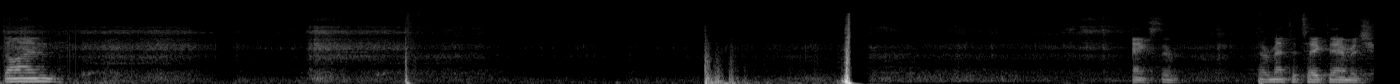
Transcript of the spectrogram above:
stunned. Thanks, they're, they're meant to take damage.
